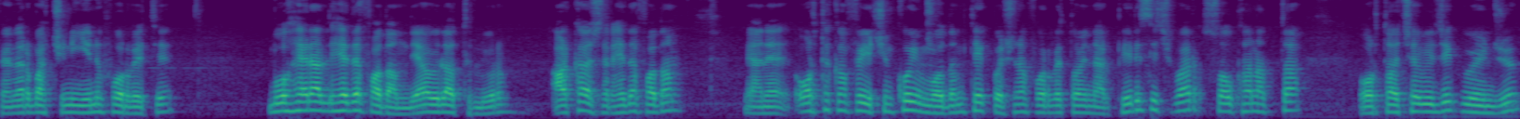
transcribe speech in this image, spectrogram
Fenerbahçe'nin yeni forveti. Bu herhalde hedef adamdı ya öyle hatırlıyorum. Arkadaşlar hedef adam yani orta kafa için koyun bu adamı tek başına forvet oynar. Perisic var sol kanatta orta açabilecek bir oyuncu.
